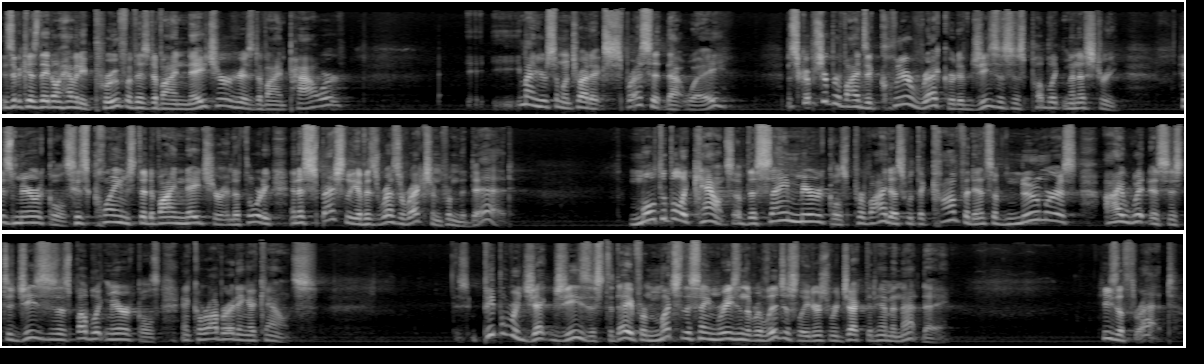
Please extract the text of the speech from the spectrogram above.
Is it because they don't have any proof of his divine nature or his divine power? You might hear someone try to express it that way. Scripture provides a clear record of Jesus' public ministry, his miracles, his claims to divine nature and authority, and especially of his resurrection from the dead. Multiple accounts of the same miracles provide us with the confidence of numerous eyewitnesses to Jesus' public miracles and corroborating accounts. People reject Jesus today for much the same reason the religious leaders rejected him in that day. He's a threat.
